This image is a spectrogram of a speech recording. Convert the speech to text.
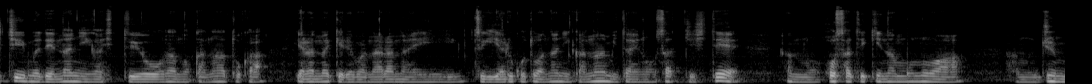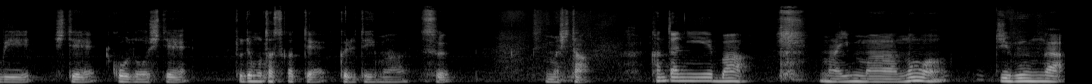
チームで何が必要なのかなとかやらなければならない次やることは何かなみたいのを察知してあの補佐的なものはあの準備して行動してとても助かってくれています。いました。簡単に言えば、まあ、今の自分が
